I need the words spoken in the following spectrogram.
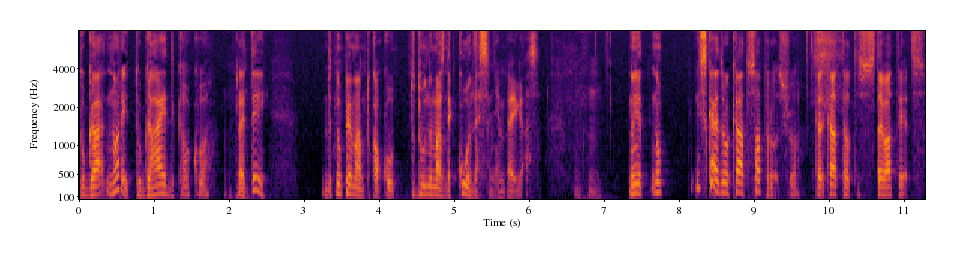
tu, ga nu, arī tu gaidi kaut ko pretī. Bet, nu, piemēram, tu kaut ko, tu, tu nemaz neko nesaņem beigās. Mm -hmm. Nu, ja, nu, izskaidro, kā tu saproti šo, kā, kā tev tas uz tevi attiecas.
